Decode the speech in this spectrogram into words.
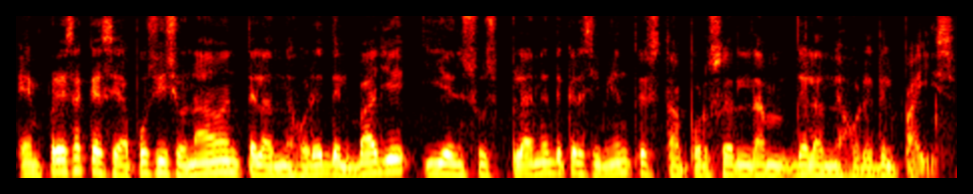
Empresa que se ha posicionado entre las mejores del valle y en sus planes de crecimiento está por ser de las mejores del país.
